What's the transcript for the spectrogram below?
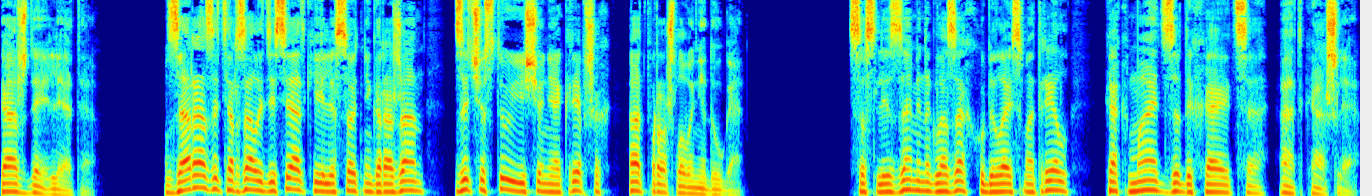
каждое лето. Зараза терзала десятки или сотни горожан, зачастую еще не окрепших от прошлого недуга. Со слезами на глазах Хубилай смотрел, как мать задыхается от кашля.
